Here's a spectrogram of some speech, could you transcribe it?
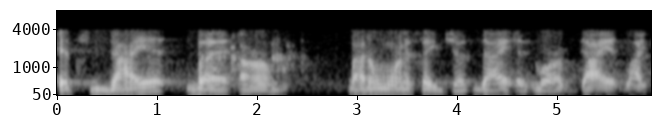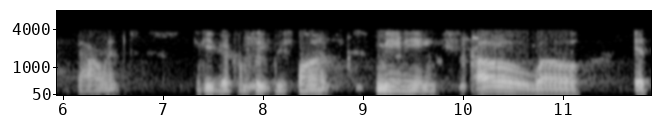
It's diet, but um but I don't want to say just diet. It's more of diet life balance to give you a complete response. Meaning, oh well, it's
